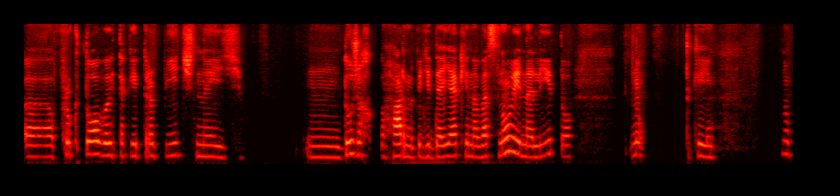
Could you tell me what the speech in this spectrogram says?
е, фруктовий, такий тропічний. Дуже гарно підійде як і на весну, і на літо. Ну, такий, ну,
